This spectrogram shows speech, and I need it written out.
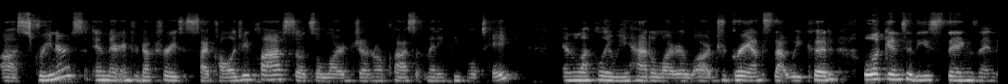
uh, screeners in their introductory psychology class. So it's a large general class that many people take. And luckily, we had a lot of large grants that we could look into these things and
